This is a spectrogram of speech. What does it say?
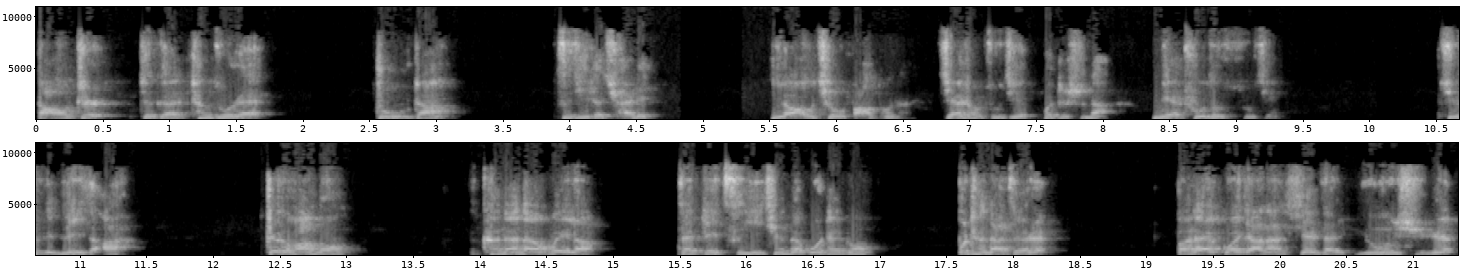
导致这个承租人主张自己的权利，要求房东呢减少租金，或者是呢免除的租金。举个例子啊，这个房东可能呢为了在这次疫情的过程中不承担责任，本来国家呢现在允许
